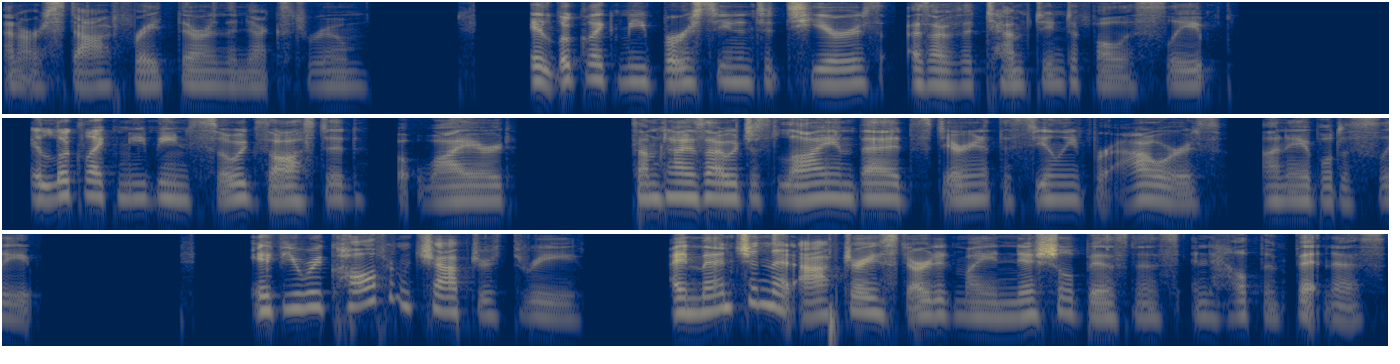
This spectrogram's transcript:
and our staff right there in the next room. It looked like me bursting into tears as I was attempting to fall asleep. It looked like me being so exhausted but wired. Sometimes I would just lie in bed staring at the ceiling for hours, unable to sleep. If you recall from chapter three, I mentioned that after I started my initial business in health and fitness,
